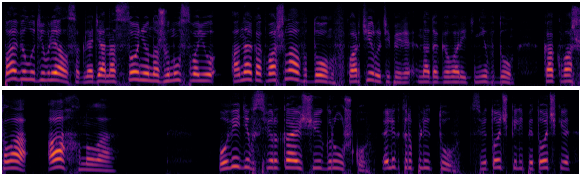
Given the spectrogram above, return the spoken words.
Павел удивлялся, глядя на Соню, на жену свою. Она как вошла в дом, в квартиру теперь надо говорить, не в дом, как вошла, ахнула, увидев сверкающую игрушку, электроплиту, цветочки-лепеточки —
